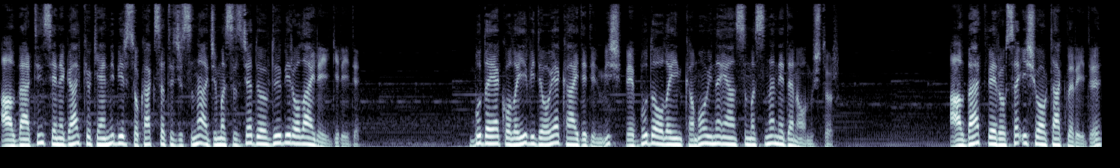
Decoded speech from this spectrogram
Albert'in Senegal kökenli bir sokak satıcısını acımasızca dövdüğü bir olayla ilgiliydi. Bu dayak olayı videoya kaydedilmiş ve bu da olayın kamuoyuna yansımasına neden olmuştur. Albert ve Rosa iş ortaklarıydı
